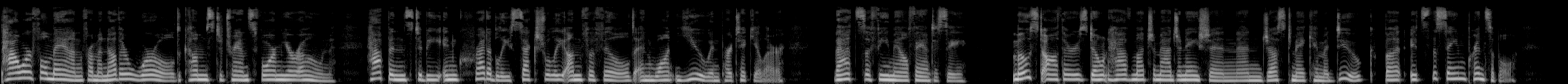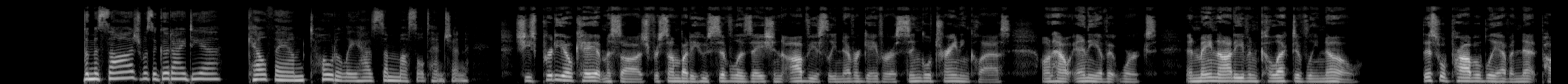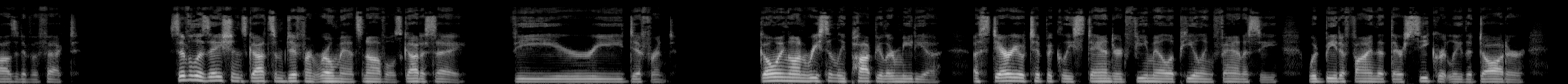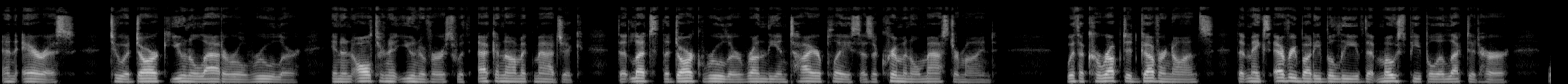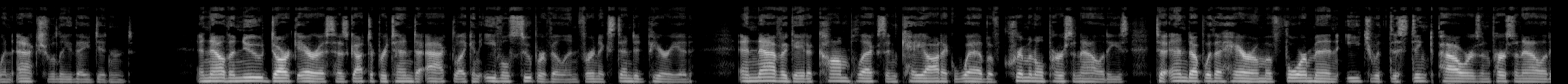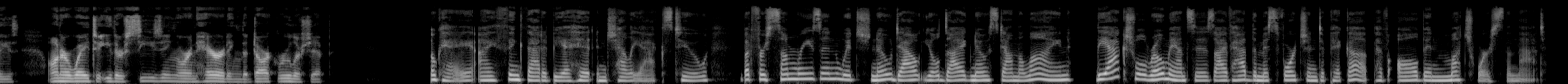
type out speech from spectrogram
Powerful man from another world comes to transform your own, happens to be incredibly sexually unfulfilled and want you in particular. That's a female fantasy. Most authors don't have much imagination and just make him a duke, but it's the same principle. The massage was a good idea. Keltham totally has some muscle tension. She's pretty okay at massage for somebody whose civilization obviously never gave her a single training class on how any of it works, and may not even collectively know. This will probably have a net positive effect. Civilization's got some different romance novels, gotta say. Very different. Going on recently popular media, a stereotypically standard female appealing fantasy would be to find that they're secretly the daughter and heiress to a dark unilateral ruler in an alternate universe with economic magic that lets the dark ruler run the entire place as a criminal mastermind, with a corrupted governance that makes everybody believe that most people elected her when actually they didn't. And now the new dark heiress has got to pretend to act like an evil supervillain for an extended period and navigate a complex and chaotic web of criminal personalities to end up with a harem of four men each with distinct powers and personalities on her way to either seizing or inheriting the dark rulership. Okay, I think that'd be a hit in Cheliax too, but for some reason, which no doubt you'll diagnose down the line, the actual romances I've had the misfortune to pick up have all been much worse than that.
